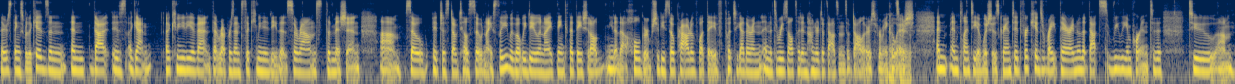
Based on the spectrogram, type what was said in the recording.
there's things for the kids and and that is again a community event that represents the community that surrounds the mission. Um, so it just dovetails so nicely with what we do. And I think that they should all, you know, that whole group should be so proud of what they've put together. And, and it's resulted in hundreds of thousands of dollars for Make a Wish and, and plenty of wishes granted for kids right there. I know that that's really important to, to um,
